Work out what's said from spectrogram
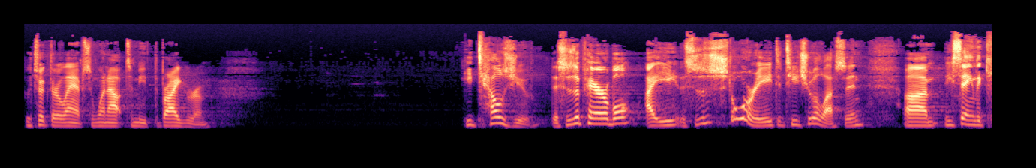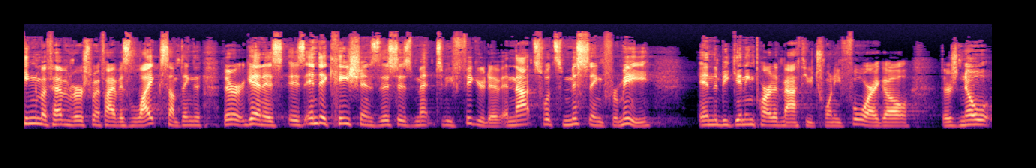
who took their lamps and went out to meet the bridegroom. He tells you this is a parable, i.e., this is a story to teach you a lesson. Um, he's saying the kingdom of heaven, verse 25, is like something. There, again, is, is indications this is meant to be figurative. And that's what's missing for me in the beginning part of Matthew 24. I go, there's no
